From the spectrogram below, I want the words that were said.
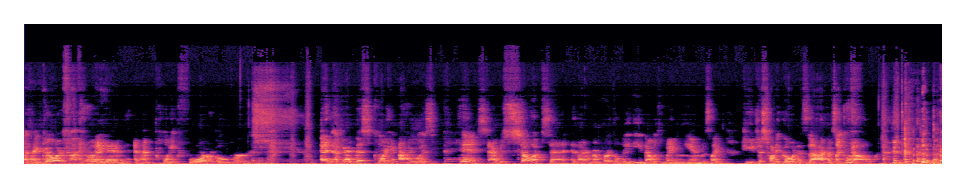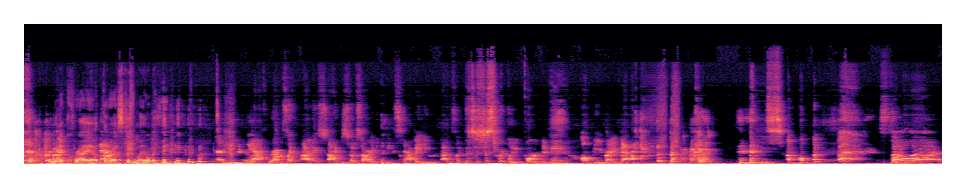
And I go and fucking weigh in, and I'm 0.4 over. And at this point, I was pissed. I was so upset. And I remember the lady that was weighing me in was like, Do you just want to go in as that? And I was like, No. I'm gonna cry out the rest of my way. And immediately after, I was like, I'm, I'm so sorry to be snap at you. I was like, This is just really important to me. I'll be right back. and so, so, uh,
